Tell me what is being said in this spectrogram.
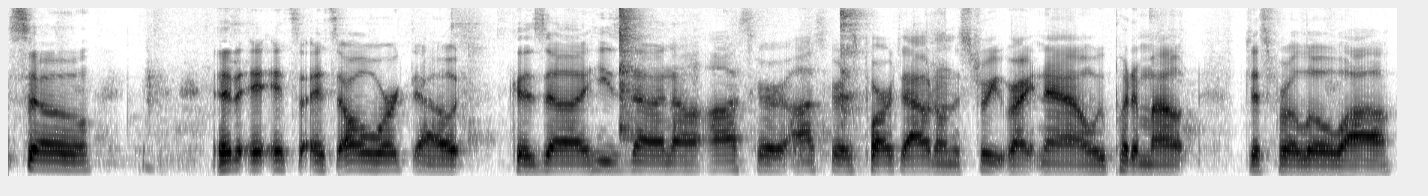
so it, it, it's it's all worked out because uh, he's done. Uh, Oscar Oscar is parked out on the street right now. We put him out just for a little while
